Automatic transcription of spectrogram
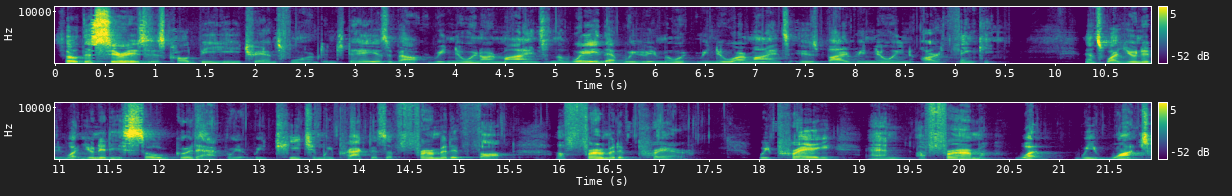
So, this series is called Be Ye Transformed, and today is about renewing our minds. And the way that we renew, renew our minds is by renewing our thinking. That's why unity, what Unity is so good at. We, we teach and we practice affirmative thought, affirmative prayer. We pray and affirm what we want,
